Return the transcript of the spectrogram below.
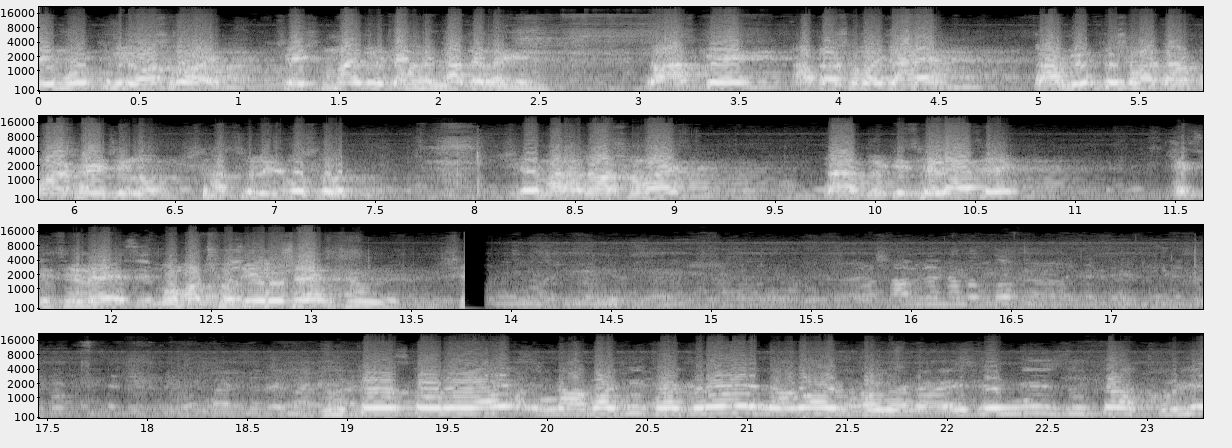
এই মুহূর্তগুলি অসহায় সেই সময়গুলো কেমন কাজে লাগে। তো আজকে আপনারা সবাই জানেন, তার মৃত্যুর সময় তার বয়স হয়েছিল সাতচল্লিশ বছর। সে মারা যাওয়ার সময় তার দুইটি ছেলে আছে। একটি ছেলে মোহাম্মদ সজিব হোসেন জুতোর তলায় নামাজি থাকলে নামাজ হবে না। এই জন্য জুতা খুলে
